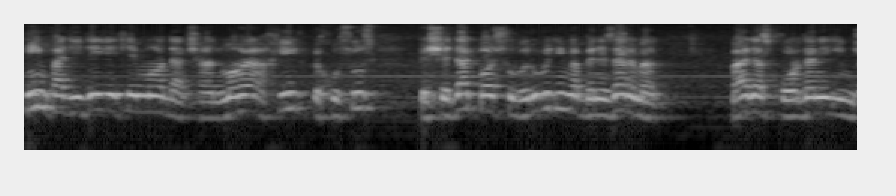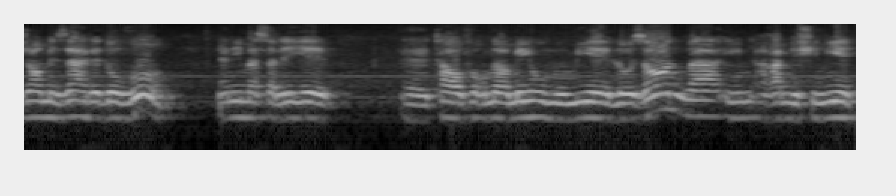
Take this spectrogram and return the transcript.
این پدیده که ما در چند ماه اخیر به خصوص به شدت باش روبرو بودیم و به نظر من بعد از خوردن این جام زهر دوم یعنی مسئله توافقنامه عمومی لوزان و این عقب نشینی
